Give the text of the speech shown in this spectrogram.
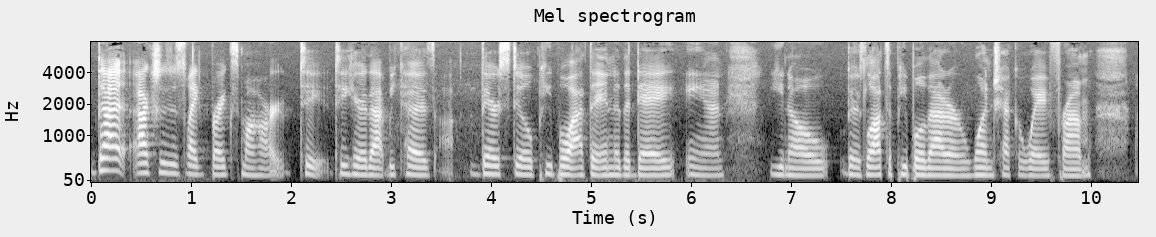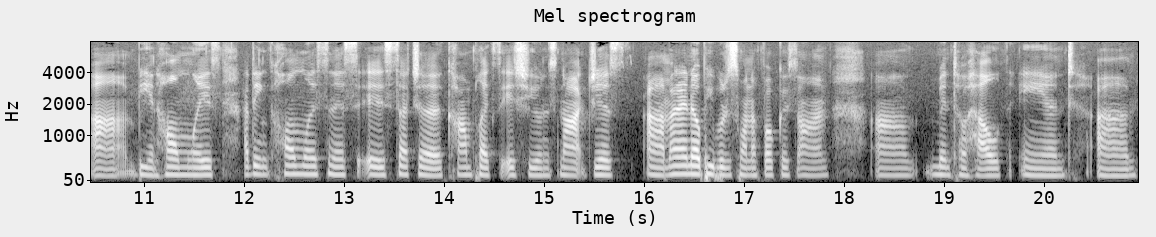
That actually just like breaks my heart to to hear that because uh, there's still people at the end of the day and you know there's lots of people that are one check away from um, being homeless i think homelessness is such a complex issue and it's not just um, and i know people just want to focus on um, mental health and um,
